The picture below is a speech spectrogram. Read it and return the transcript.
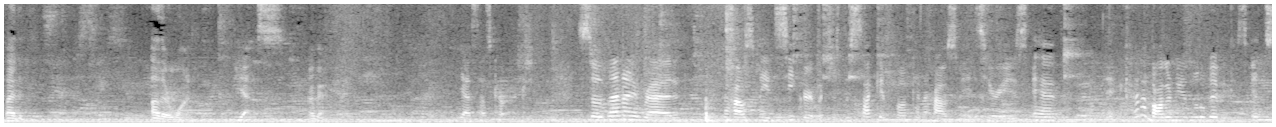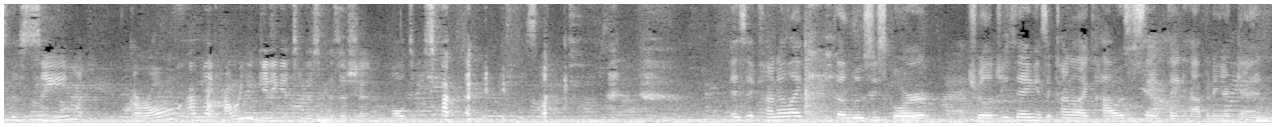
by the other one. Yes. Okay. Yes, that's correct. So then I read The Housemaid's Secret, which is the second book in the Housemaid series, and it kind of bothered me a little bit because it's the same girl. I'm like, how are you getting into this position multiple times? like, Is it kind of like the Lucy Score trilogy thing? Is it kind of like how is the same thing happening again?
